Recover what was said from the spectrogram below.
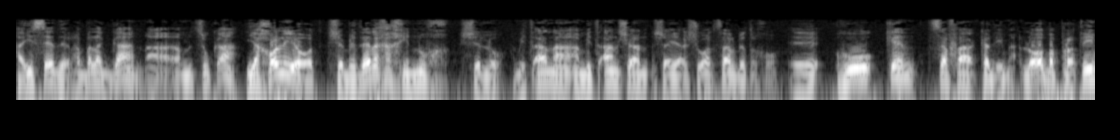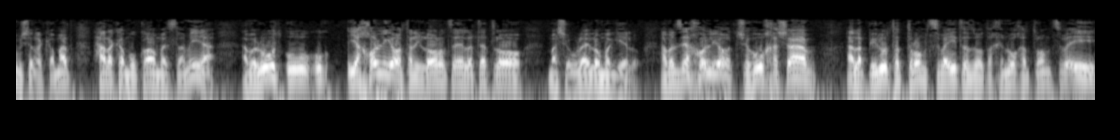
האי סדר, הבלגן, המצוקה. יכול להיות שבדרך החינוך שלו, המטען, המטען שהוא עצר בתוכו, אה, הוא כן צפה קדימה. לא בפרטים של הקמת חרקה מוקאום האסלאמיה, אבל הוא, הוא, הוא יכול להיות, אני לא רוצה לתת לו מה שאולי לא מגיע לו, אבל זה יכול להיות שהוא חשב על הפעילות הטרום צבאית הזאת, החינוך הטרום צבאי,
